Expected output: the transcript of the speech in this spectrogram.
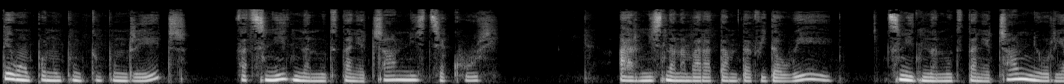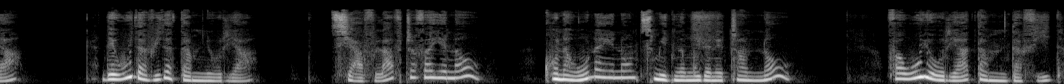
teo am-panompon'ny tompony rehetra, fa tsy nidina nody tany an-tranony izy tsy akory. Ary nisy nanambara tamin'i Davida hoe tsy nidina nody tany an-tranony Oria. Dia hoy Davida tamin'i Oria, Tsy avy lavitra va ianao? Koa nahoana ianao no tsy midina mody any an-tranonao? Fa hoy Oria tamin'i Davida,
